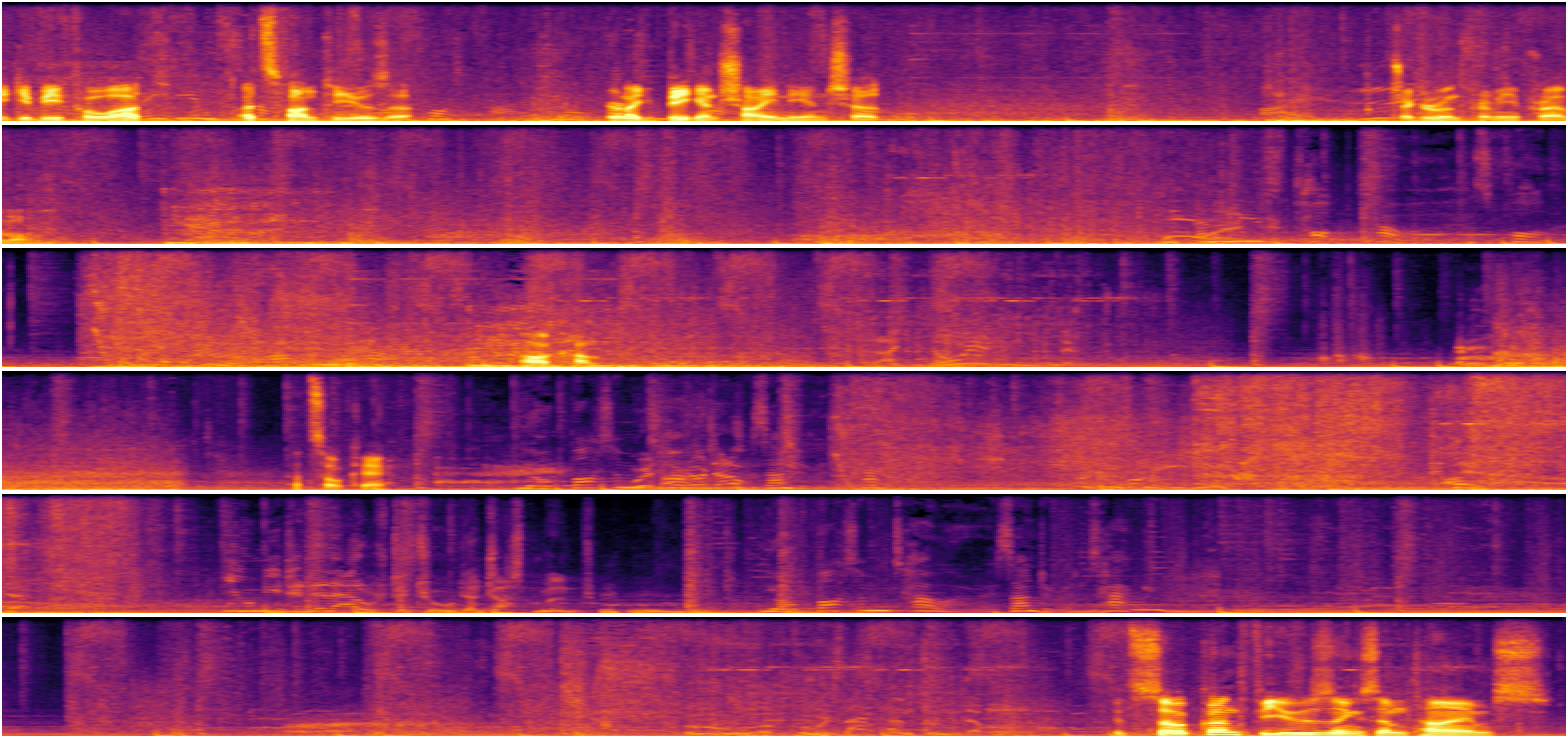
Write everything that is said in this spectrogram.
Attack. BKB for what? That's fun to use it. You're like big and shiny and shit. Check a rune for me, Primal. Oh, come. That's okay. altitude adjustment. Your bottom tower is under attack. Ooh, it's so confusing sometimes.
